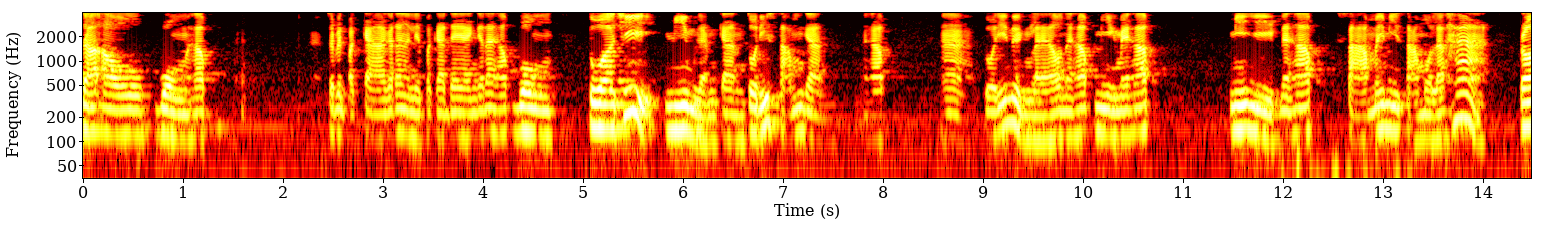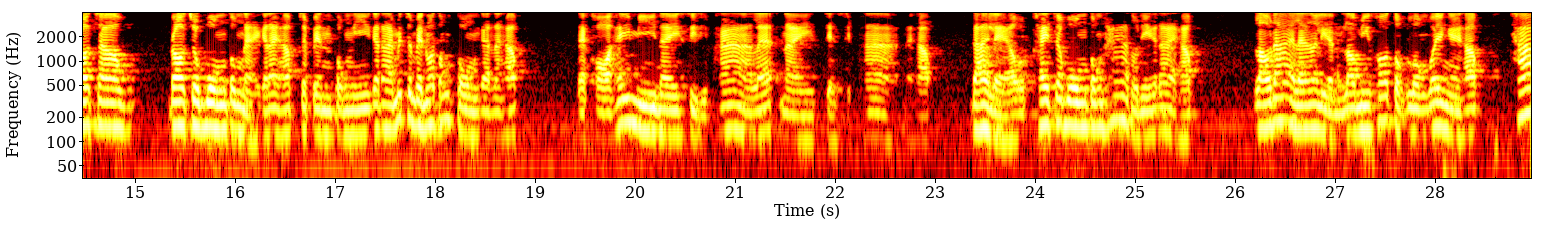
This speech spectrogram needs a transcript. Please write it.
จะเอาวงนะครับ จะเป็นปากกาก็ได้เรียนปากกาแดงก็ได้ครับ วงตัวที่มีเหมือนกัน ตัวที่ซ้ำกันนะครับอ่าตัวที่ 1 แล้วนะครับ มีอีกไหมครับ มีอีกนะครับ 3 ไม่มี 3 หมดแล้ว 5 เราจะเราจะวงตรงไหนก็ได้ครับ จะเป็นตรงนี้ก็ได้ไม่จำเป็นว่าต้องตรงกันนะครับ แต่ขอให้มีใน 45 และใน 75 นะครับ ได้แล้วใครจะวงตรง 5 ตัวนี้ก็ได้ครับ เราได้แล้วนักเรียนเรามีข้อตกลงว่ายังไงครับ ถ้า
